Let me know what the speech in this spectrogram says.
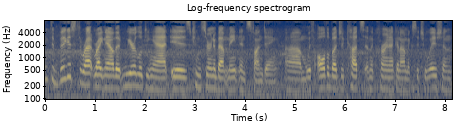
I think the biggest threat right now that we're looking at is concern about maintenance funding. Um, with all the budget cuts and the current economic situation,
